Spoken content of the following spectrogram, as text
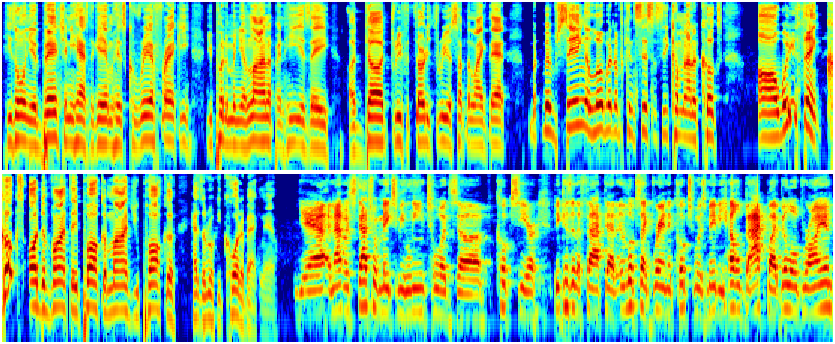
He's on your bench and he has the game of his career, Frankie. You put him in your lineup and he is a, a dud, three for 33 or something like that. But we're seeing a little bit of consistency coming out of Cooks. Uh, what do you think, Cooks or DeVante Parker? Mind you, Parker has a rookie quarterback now. Yeah, and that was that's what makes me lean towards uh, Cooks here because of the fact that it looks like Brandin Cooks was maybe held back by Bill O'Brien,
